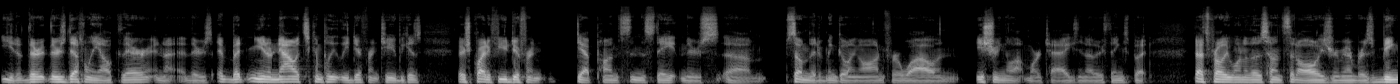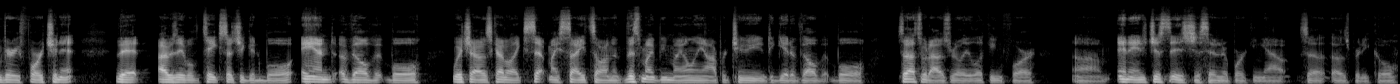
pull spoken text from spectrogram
you know, there, there's definitely elk there, and uh, there's, but you know, now it's completely different too because there's quite a few different depth hunts in the state, and there's um, some that have been going on for a while and issuing a lot more tags and other things. But that's probably one of those hunts that I'll always remember as being very fortunate that I was able to take such a good bull and a velvet bull, which I was kind of like set my sights on. And this might be my only opportunity to get a velvet bull. So that's what I was really looking for. Um, and it just it's just ended up working out. So that was pretty cool.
